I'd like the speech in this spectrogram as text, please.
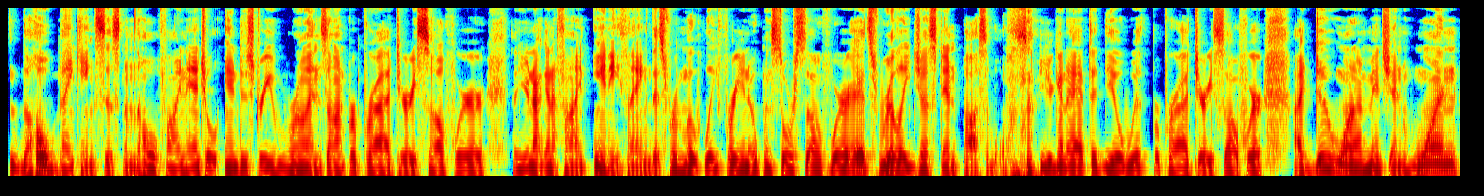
The whole banking system, the whole financial industry runs on proprietary software. You're not going to find anything that's remotely free and open source software. It's really just impossible. So you're going to have to deal with proprietary software. I do want to mention one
